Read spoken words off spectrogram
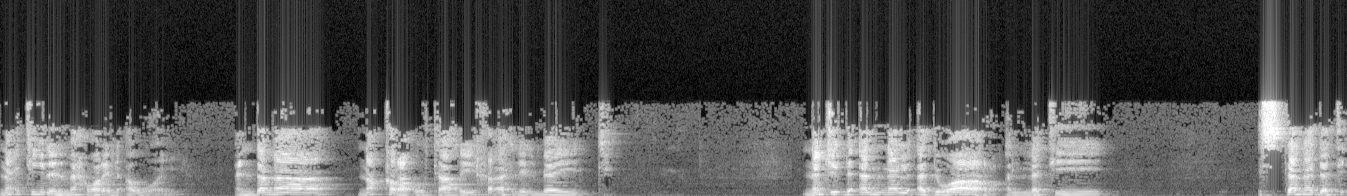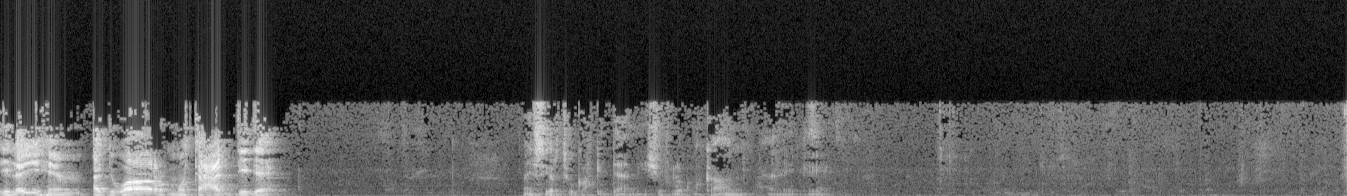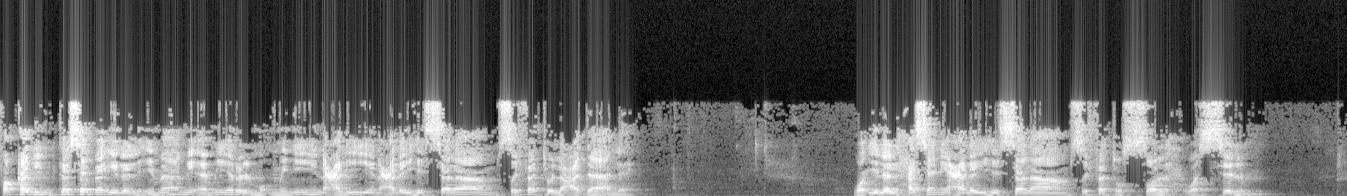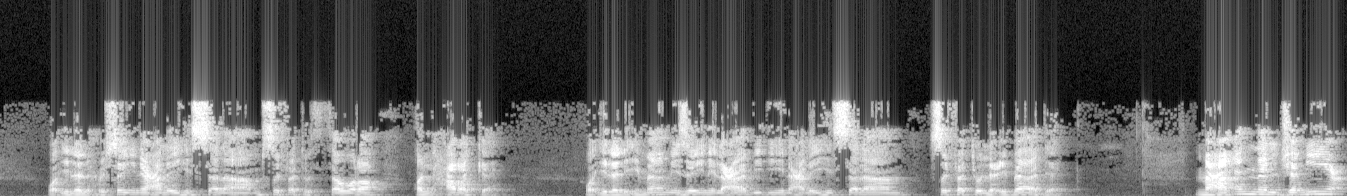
نأتي للمحور الأول. عندما نقرأ تاريخ أهل البيت نجد أن الأدوار التي استندت إليهم أدوار متعددة. ما يصير توقف قدامي شوف لك مكان يعني إيه. فقد انتسب إلى الإمام أمير المؤمنين علي عليه السلام صفة العدالة. وإلى الحسن عليه السلام صفة الصلح والسلم. وإلى الحسين عليه السلام صفة الثورة والحركة. وإلى الإمام زين العابدين عليه السلام صفة العبادة مع أن الجميع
